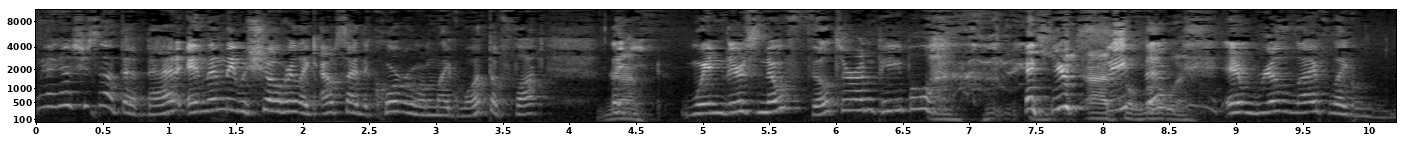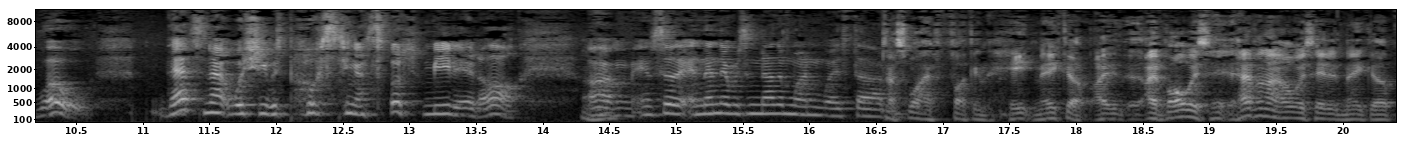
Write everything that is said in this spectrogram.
Like, oh, she's not that bad. And then they would show her like outside the courtroom. I'm like, what the fuck? Like Yeah. when there's no filter on people, and you see them in real life, like, whoa, that's not what she was posting on social media at all. Um, and so, and then there was another one with, um, That's why I fucking hate makeup. I I've always haven't I always hated makeup.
